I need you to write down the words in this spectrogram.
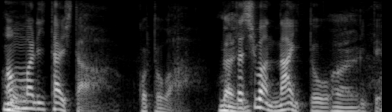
あんまり大したことは私はないと見てい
